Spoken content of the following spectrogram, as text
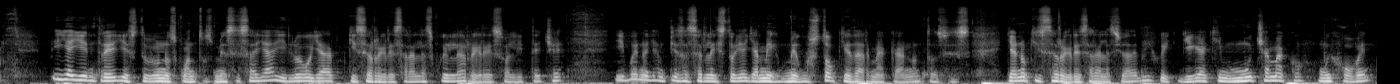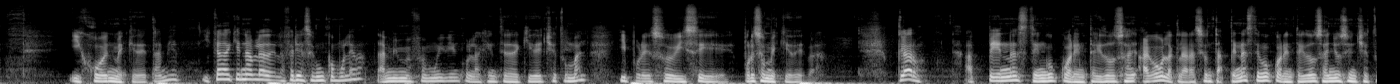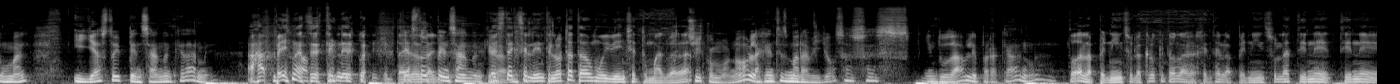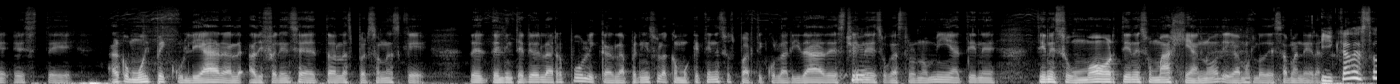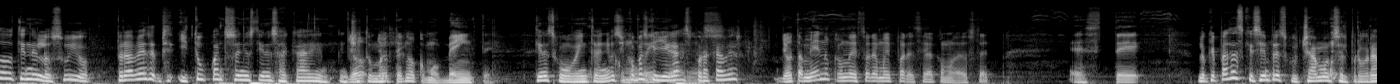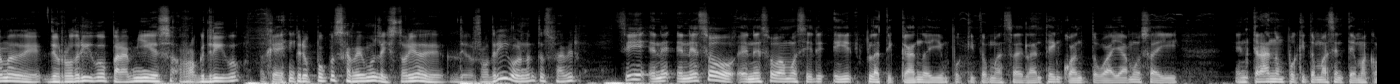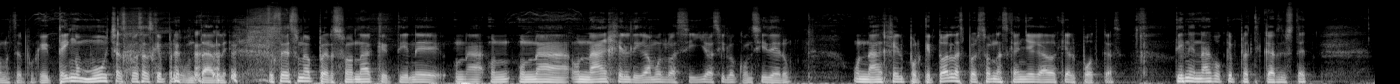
Y ahí entré y estuve unos cuantos meses allá y luego ya quise regresar a la escuela, regreso al ITECHE y bueno, ya empieza a ser la historia, ya me, me gustó quedarme acá, ¿no? Entonces ya no quise regresar a la Ciudad de México y llegué aquí muy chamaco, muy joven y joven me quedé también. Y cada quien habla de la feria según cómo le va. A mí me fue muy bien con la gente de aquí de Chetumal y por eso hice, por eso me quedé, va. Claro, apenas tengo 42 años, hago la aclaración, apenas tengo 42 años en Chetumal y ya estoy pensando en quedarme. Ah, apenas se tiene 42 Ya estoy años. pensando en quedarme. Está excelente. Lo ha tratado muy bien Chetumal, ¿verdad? Sí, como no, la gente es maravillosa, eso es indudable para acá, ¿no? Toda la península. Creo que toda la gente de la península tiene, tiene este algo muy peculiar, a, a diferencia de todas las personas que de- del interior de la República. La península como que tiene sus particularidades, Sí. tiene su gastronomía, tiene, tiene su humor, tiene su magia, ¿no? Digámoslo de esa manera. Y cada estado tiene lo suyo. Pero a ver, ¿y tú cuántos años tienes acá en, en yo, Chetumal? yo tengo como 20. Tienes como 20 años. ¿Y cómo es que 20 llegas por acá a ver? Yo también, con una historia muy parecida como la de usted. Este, Lo que pasa es que siempre escuchamos el programa de, de Rodrigo, para mí es Rodrigo, pero pocos sabemos la historia de, de Rodrigo, ¿no? Entonces, a ver, Sí, en, e- en eso, en eso vamos a ir, ir platicando ahí un poquito más adelante en cuanto vayamos ahí entrando un poquito más en tema con usted, porque tengo muchas cosas que preguntarle. usted es una persona que tiene una, un, una- un ángel, digámoslo así, yo así lo considero, un ángel, porque todas las personas que han llegado aquí al podcast tienen algo que platicar de usted.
